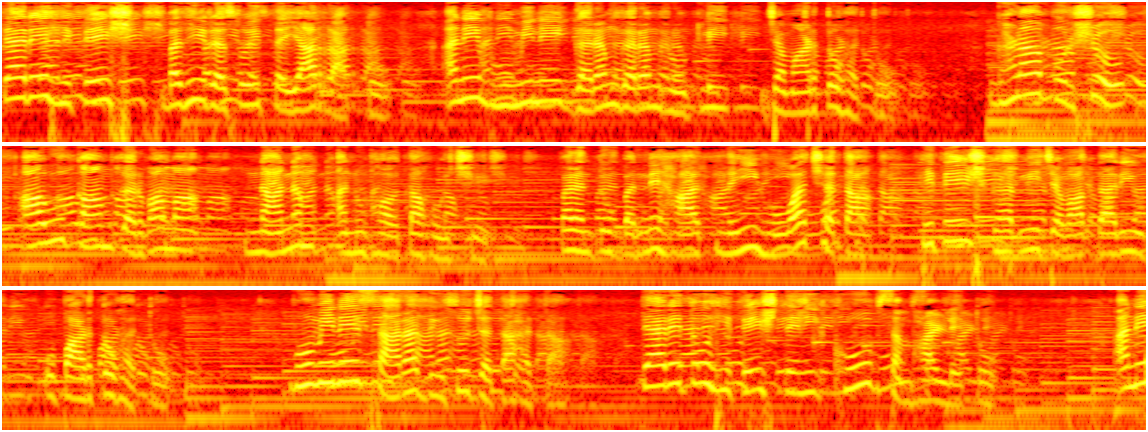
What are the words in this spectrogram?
ત્યારે હિતેશ બધી રસોઈ તૈયાર રાખતો અને ભૂમિને ગરમ ગરમ રોટલી જમાડતો હતો. ઘણા પુરુષો આવું કામ કરવામાં નાનમ અનુભવતા હોય છે. પરંતુ બંને હાથ નહીં હોવા છતાં હિતેશ ઘરની જવાબદારી ઉપાડતો હતો. ભૂમિને સારા દિવસો જતા હતા. ત્યારે તો હિતેશ તેની ખૂબ સંભાળ લેતો અને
